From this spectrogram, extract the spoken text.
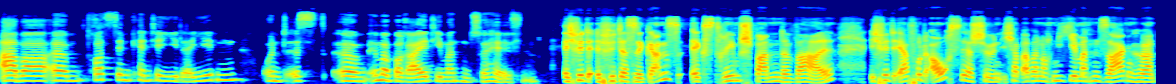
aber ähm, trotzdem kennt hier jeder jeden und ist ähm, immer bereit, jemandem zu helfen. Ich finde find das eine ganz extrem spannende Wahl. Ich finde Erfurt auch sehr schön. Ich habe aber noch nie jemanden sagen hören,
